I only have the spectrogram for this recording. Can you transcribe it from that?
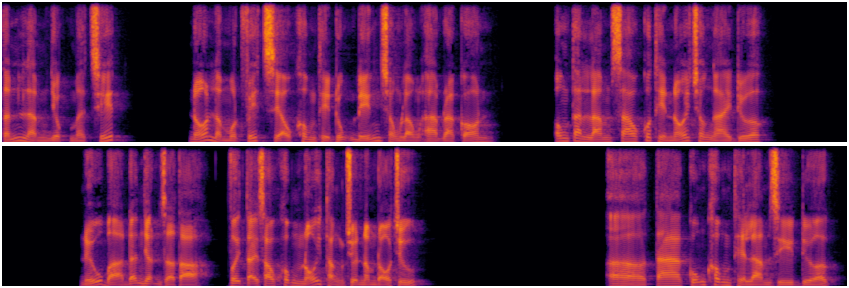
Tấn làm nhục mà chết. Nó là một vết sẹo không thể đụng đến trong lòng Abracon. ông ta làm sao có thể nói cho ngài được? Nếu bà đã nhận ra ta, vậy tại sao không nói thẳng chuyện năm đó chứ? Ờ, ta cũng không thể làm gì được,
